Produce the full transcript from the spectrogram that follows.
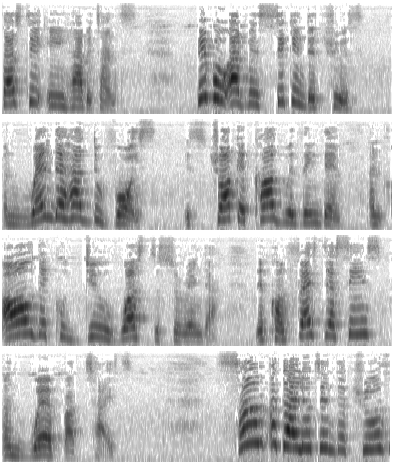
thirsty inhabitants. People had been seeking the truth, and when they heard the voice, it struck a chord within them, and all they could do was to surrender. They confessed their sins and were baptized. Some are diluting the truth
